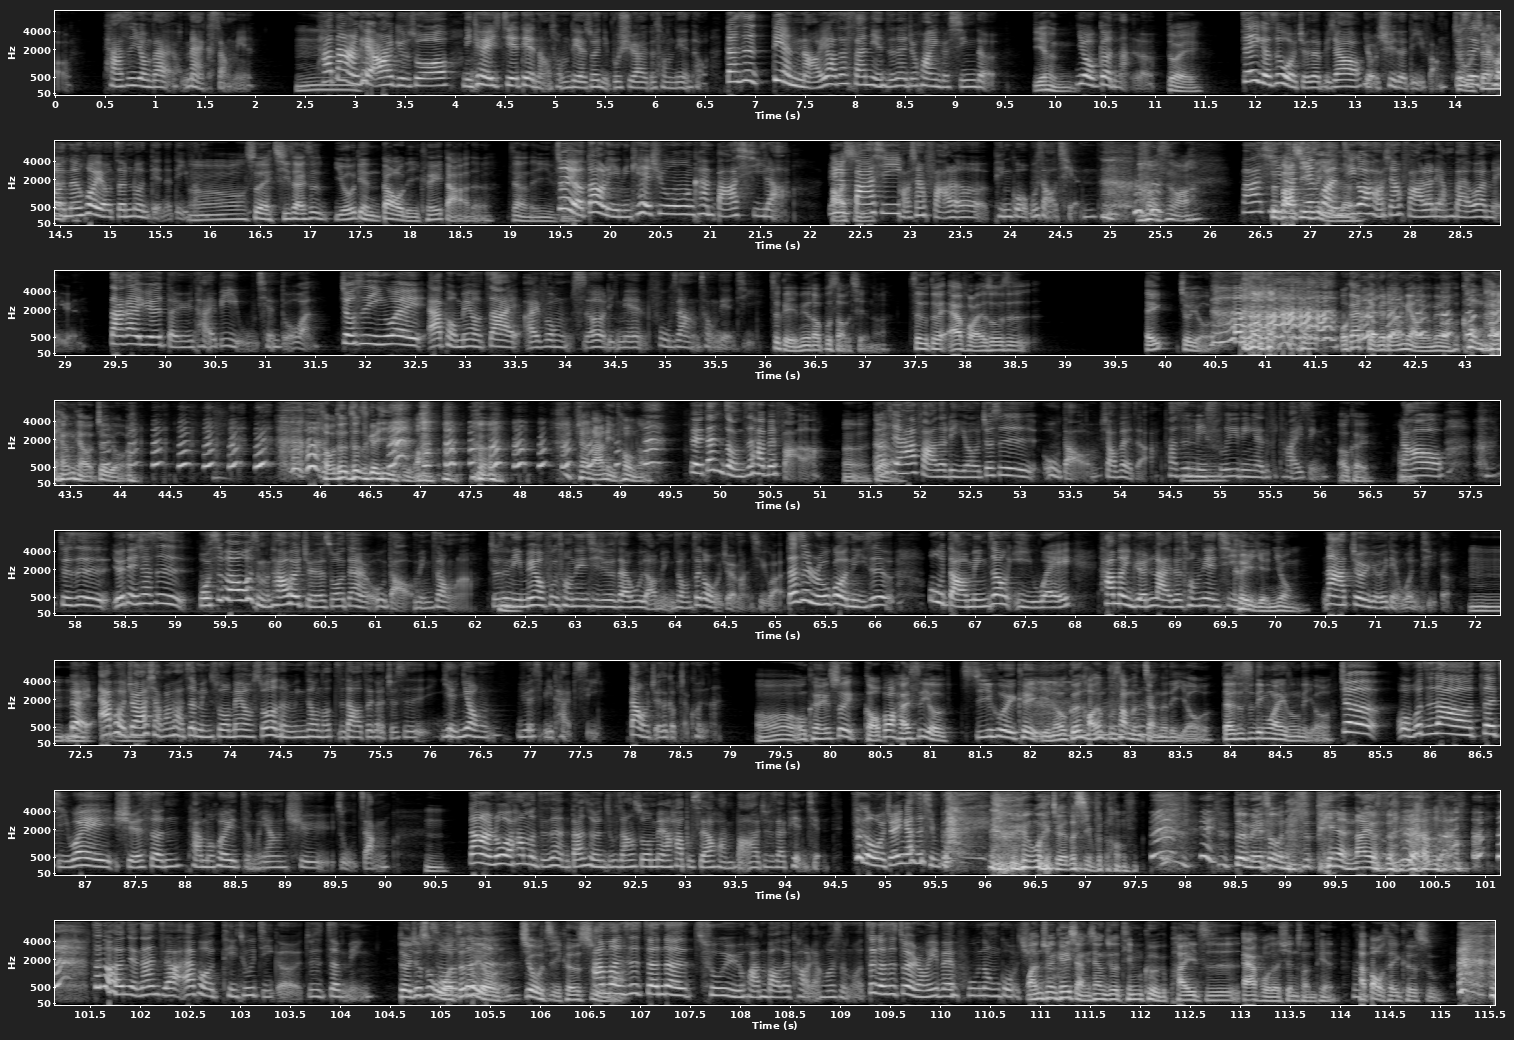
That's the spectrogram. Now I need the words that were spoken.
它是用在 Mac 上面。嗯，它当然可以 argue 说，你可以接电脑充电，所以你不需要一个充电头。但是电脑要在三年之内就换一个新的，也很又更难了。对，这个是我觉得比较有趣的地方，就是可能会有争论点的地方。哦，所以其实还是有点道理可以打的这样的意思。最有道理，你可以去问问看巴西啦，因为巴西好像罚了苹果不少钱。哦是吗？巴西的监管机构好像罚了两百万美元，大概约等于台币五千多万，就是因为 Apple 没有在 iPhone 十二里面附上充电器。这个也没有到不少钱啊，这个对 Apple 来说是，哎就有了。我我该等个两秒有没有？空白两秒就有了，差不多就这个意思吧。在哪里痛啊？对，但总之他被罚了，嗯，而且他罚的理由就是误导消费者啊，他是嗯 misleading advertising，、OK，然后 就是有点像是我是不知道为什么他会觉得说这样有误导民众啦，就是嗯你没有附充电器就是在误导民众，这个我觉得蛮奇怪。但是如果你是误导民众以为他们原来的充电器可以沿用。那就有一点问题了。嗯，嗯对、a p p l e 就要想办法证明说，没有所有的民众都知道这个就是沿用 USB Type C，但我觉得这个比较困难。哦，OK，所以搞不好还是有机会可以赢哦。可是好像不是他们讲的理由，但是是另外一种理由。就我不知道这几位学生他们会怎么样去主张。嗯，当然，如果他们只是很单纯的主张说没有，他不是要环保，他就是在骗钱，这个我觉得应该是行不太。我也觉得行不通。对，没错，那是骗，那又怎样？这个很简单，只要 Apple 提出几个就是证明，对，就是我真的有救几棵树，他们是真的出于环保的考量或什么，这个是最容易被糊弄过去。完全可以想象，就 Tim Cook 拍一支 Apple 的宣传片，他抱着一棵树，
